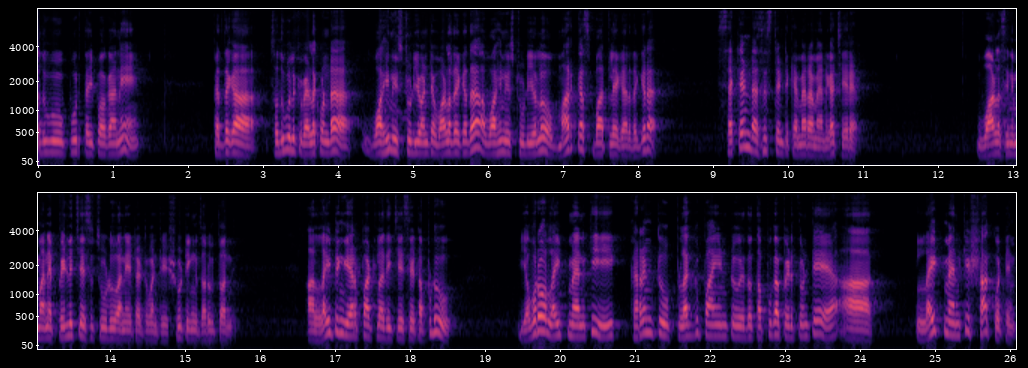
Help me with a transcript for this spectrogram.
చదువు పూర్తయిపోగానే పెద్దగా చదువులకు వెళ్ళకుండా వాహిని స్టూడియో అంటే వాళ్ళదే కదా ఆ వాహిని స్టూడియోలో మార్కస్ బాట్లే గారి దగ్గర సెకండ్ అసిస్టెంట్ కెమెరామ్యాన్గా చేరారు. వాళ్ళ సినిమానే పెళ్ళి చేసి చూడు అనేటటువంటి షూటింగ్ జరుగుతోంది. ఆ లైటింగ్ ఏర్పాట్లు అది చేసేటప్పుడు ఎవరో లైట్ మ్యాన్కి కరెంటు ప్లగ్ పాయింట్ ఏదో తప్పుగా పెడుతుంటే ఆ లైట్ మ్యాన్కి షాక్ కొట్టింది.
